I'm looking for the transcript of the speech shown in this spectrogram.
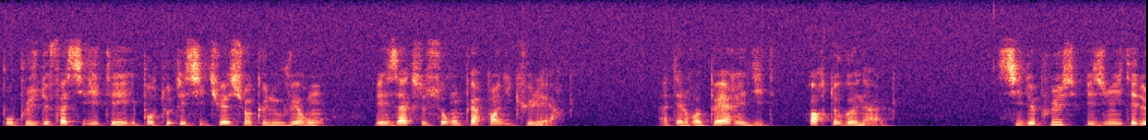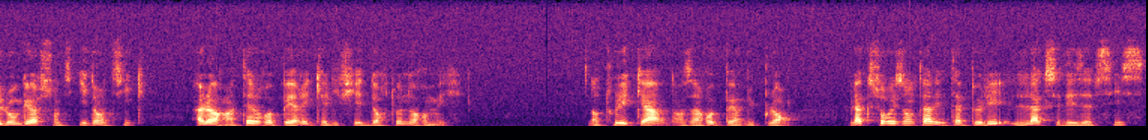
Pour plus de facilité et pour toutes les situations que nous verrons, les axes seront perpendiculaires. Un tel repère est dit orthogonal. Si de plus les unités de longueur sont identiques, alors un tel repère est qualifié d'orthonormé. Dans tous les cas, dans un repère du plan, l'axe horizontal est appelé l'axe des abscisses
